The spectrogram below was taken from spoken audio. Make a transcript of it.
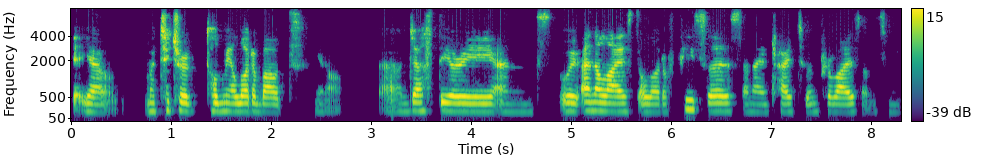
yeah my teacher told me a lot about you know uh, jazz theory and we analyzed a lot of pieces and I tried to improvise on some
